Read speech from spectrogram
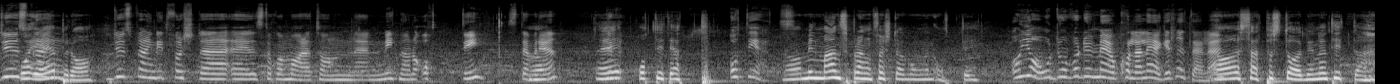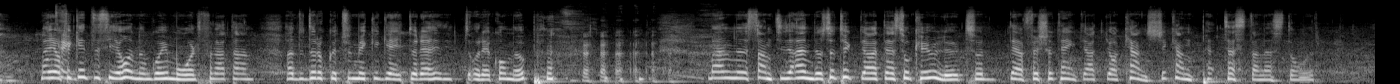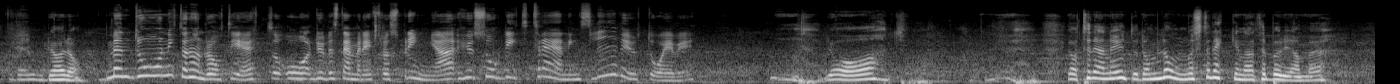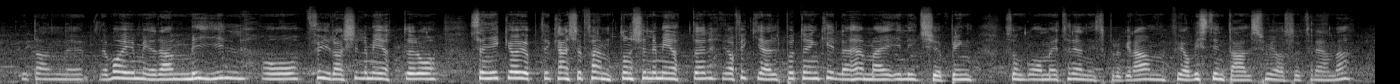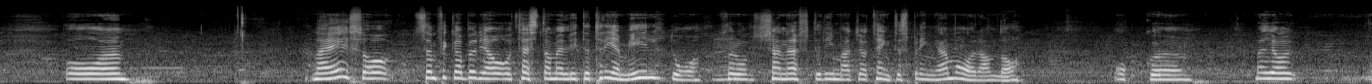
Du sprang, och är bra. Du sprang ditt första eh, Stockholm Marathon 1980, eh, stämmer ja. det? Nej, 81. 81? Ja, min man sprang första gången 80. Och ja, och då var du med och kollade läget lite eller? Ja, jag satt på stadion och tittade. Men jag fick inte se honom gå i mål för att han hade druckit för mycket Gatorade och det kom upp. Men samtidigt ändå så tyckte jag att det såg kul ut så därför så tänkte jag att jag kanske kan testa nästa år. Det gjorde jag då. Men då 1981 och du bestämmer dig för att springa, hur såg ditt träningsliv ut då Evi? Ja, jag tränade ju inte de långa sträckorna till att börja med. Utan eh, det var ju mera mil och fyra kilometer och sen gick jag upp till kanske 15 kilometer. Jag fick hjälp av en kille hemma i Lidköping som gav mig träningsprogram för jag visste inte alls hur jag skulle träna. Och Nej, så sen fick jag börja och testa med lite tremil då mm. för att känna efter i och med att jag tänkte springa imorgon då. Och, eh, men jag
